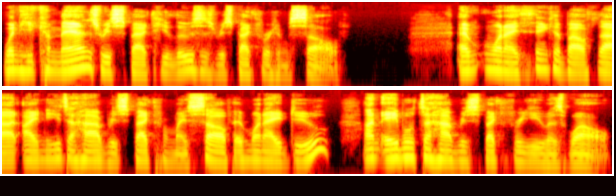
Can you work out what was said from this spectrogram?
When he commands respect he loses respect for himself. And when I mm. think about that, I need to have respect for myself. And when I do, I'm able to have respect for you as well.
